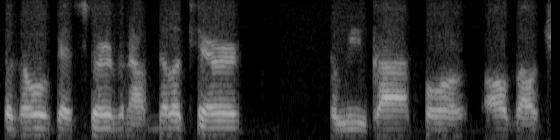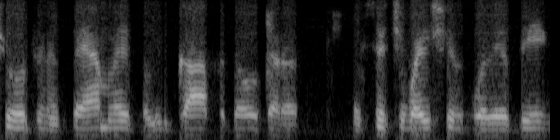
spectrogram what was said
For those that serve in our military, believe God for all of our children and family, believe God for those that are in situations where they're being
